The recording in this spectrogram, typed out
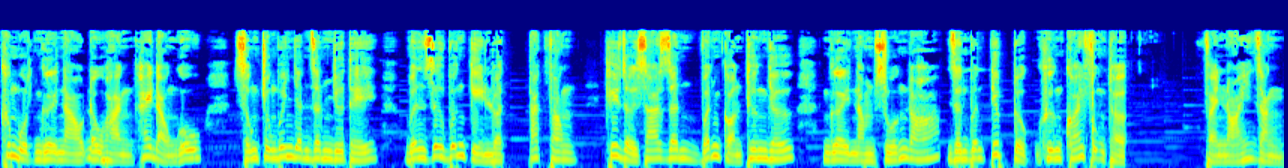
Không một người nào đầu hàng hay đảo ngũ. Sống chung với nhân dân như thế Vẫn giữ vững kỷ luật, tác phong. Khi rời xa dân vẫn còn thương nhớ Người nằm xuống đó. Dân vẫn tiếp tục hương khoái phụng thờ. Phải nói rằng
